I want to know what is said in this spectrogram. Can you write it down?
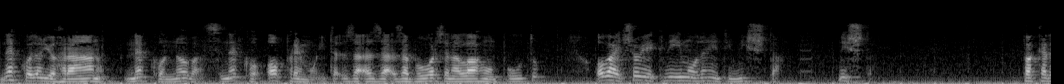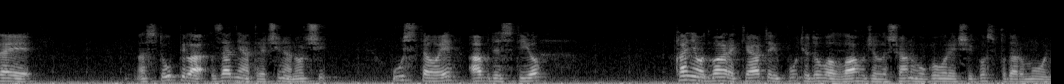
Neko je donio hranu, neko novac, neko opremu za, za, za borce na Allahovom putu. Ovaj čovjek nije imao donijeti ništa. Ništa. Pa kada je nastupila zadnja trećina noći, ustao je, abdestio, klanjao dva rekiata i putio do Allahu Đelešanuhu govoreći gospodaru moj,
